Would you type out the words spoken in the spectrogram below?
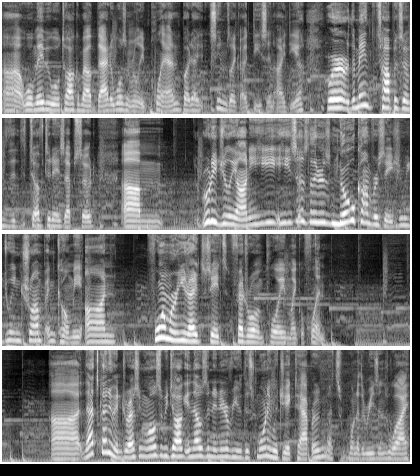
Uh, well, maybe we'll talk about that. It wasn't really planned, but it seems like a decent idea. Where the main topics of the, of today's episode, um, Rudy Giuliani, he, he says there is no conversation between Trump and Comey on former United States federal employee Michael Flynn. Uh, that's kind of interesting. We'll also be talking, and that was in an interview this morning with Jake Tapper. That's one of the reasons why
